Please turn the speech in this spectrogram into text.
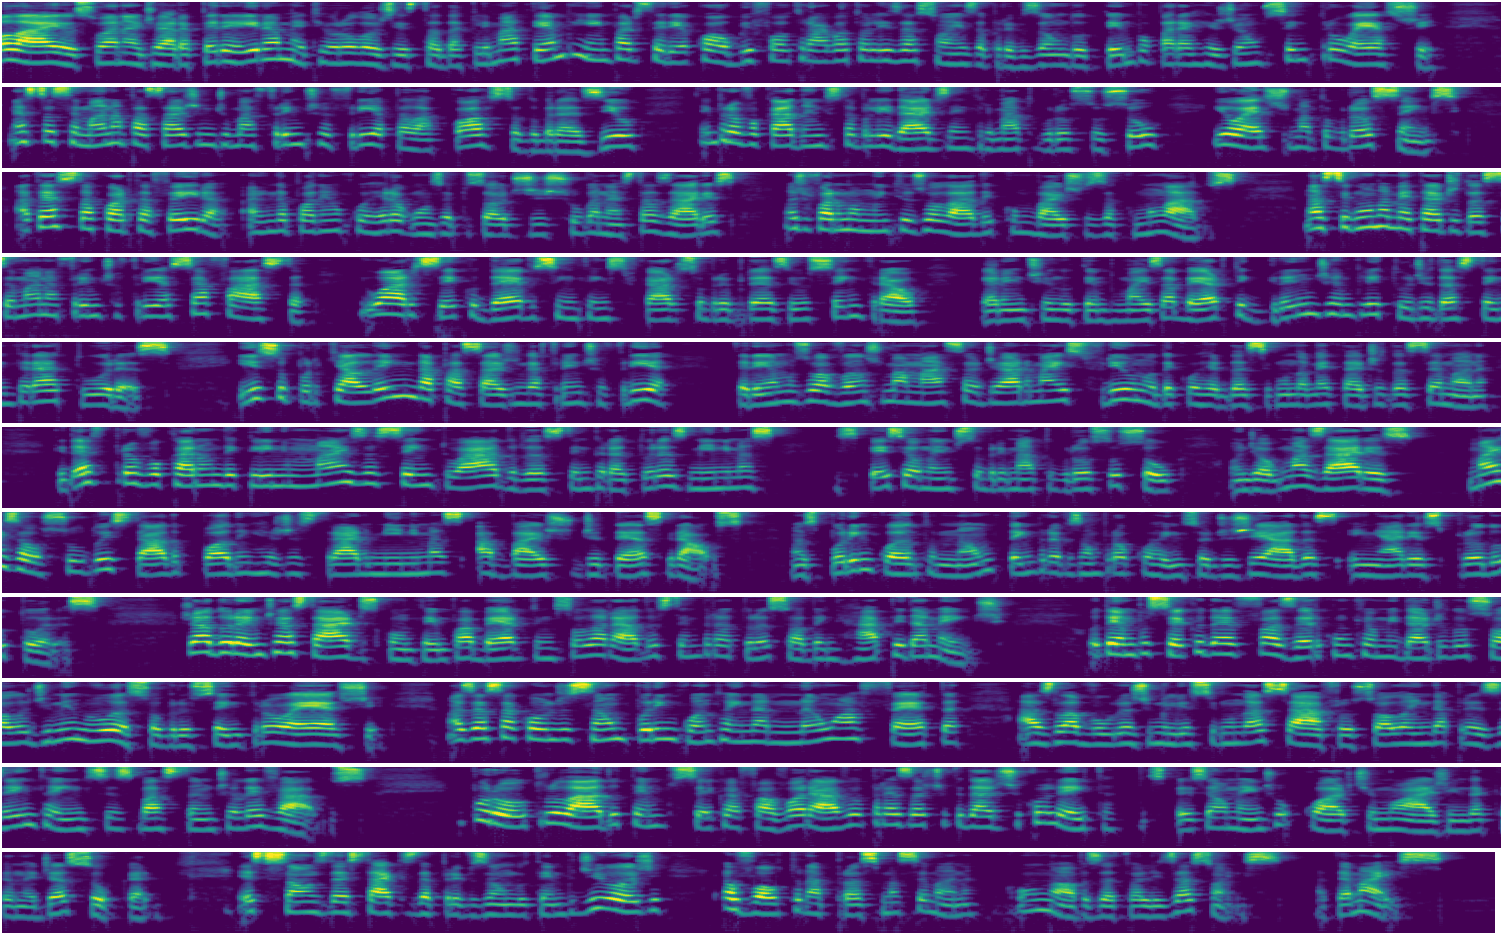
Olá, eu sou a Nadiara Pereira, meteorologista da Climatempo, e em parceria com a Ubifol trago atualizações da previsão do tempo para a região centro-oeste. Nesta semana, a passagem de uma frente fria pela costa do Brasil tem provocado instabilidades entre Mato Grosso Sul e oeste Mato Grossense. Até esta quarta-feira, ainda podem ocorrer alguns episódios de chuva nestas áreas, mas de forma muito isolada e com baixos acumulados. Na segunda metade da semana, a frente fria se afasta e o ar seco deve se intensificar sobre o Brasil central, garantindo tempo mais aberto e grande amplitude das temperaturas. Isso porque, além da passagem da frente fria, teremos o avanço de uma massa de ar mais frio no decorrer da segunda metade da semana, que deve provocar um declínio mais acentuado das temperaturas mínimas, especialmente sobre Mato Grosso Sul, onde algumas áreas mais ao sul do estado podem registrar mínimas abaixo de 10 graus, mas por enquanto não tem previsão para ocorrência de geadas em áreas produtoras. Já durante as tardes, com o tempo aberto e ensolarado, as temperaturas sobem rapidamente. O tempo seco deve fazer com que a umidade do solo diminua sobre o centro-oeste, mas essa condição, por enquanto, ainda não afeta as lavouras de milho segunda safra. O solo ainda apresenta índices bastante elevados. Por outro lado, o tempo seco é favorável para as atividades de colheita, especialmente o corte e moagem da cana-de-açúcar. Esses são os destaques da previsão do tempo de hoje. Eu volto na próxima semana com novas atualizações. Até mais!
